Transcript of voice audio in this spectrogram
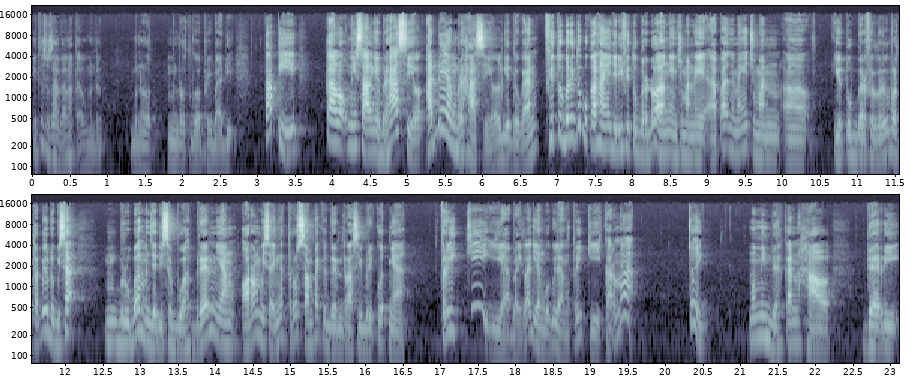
Itu susah banget tau menurut menurut menurut gue pribadi. Tapi kalau misalnya berhasil, ada yang berhasil gitu kan. VTuber itu bukan hanya jadi VTuber doang yang cuman eh, apa namanya cuman uh, YouTuber, VTuber tapi udah bisa berubah menjadi sebuah brand yang orang bisa inget terus sampai ke generasi berikutnya tricky. Iya balik lagi yang gue bilang tricky. Karena coy memindahkan hal dari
